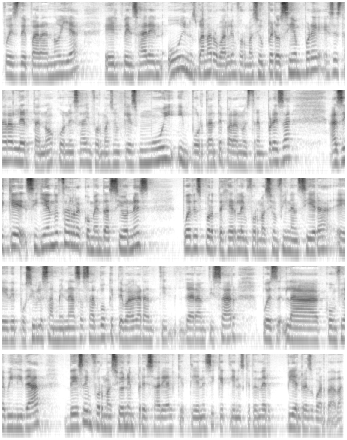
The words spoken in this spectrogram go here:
pues de paranoia el pensar en, uy, nos van a robar la información, pero siempre es estar alerta, ¿no? Con esa información que es muy importante para nuestra empresa. Así que siguiendo estas recomendaciones, puedes proteger la información financiera eh, de posibles amenazas, algo que te va a garantizar pues la confiabilidad de esa información empresarial que tienes y que tienes que tener bien resguardada.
